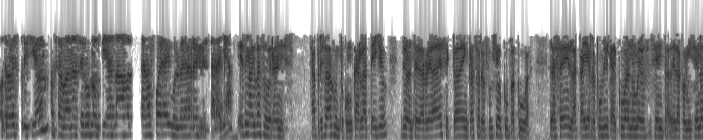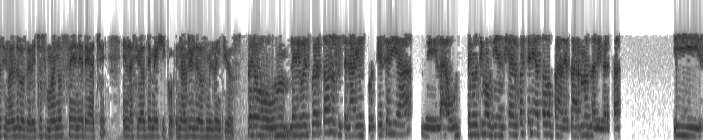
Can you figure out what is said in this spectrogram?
otra vez prisión, o sea van a ser unos días nada más estar afuera y volver a regresar allá. Es Magda Soberanes, apresada junto con Carla Tello durante la redada efectuada en Casa Refugio Ocupa Cuba, la sede de la calle República de Cuba número 60 de la Comisión Nacional de los Derechos Humanos CNDH en la Ciudad de México en abril de 2022. Pero um, le digo, es ver todos los escenarios, porque ese día de la ul- penúltima audiencia el juez tenía todo para darnos la libertad. Y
